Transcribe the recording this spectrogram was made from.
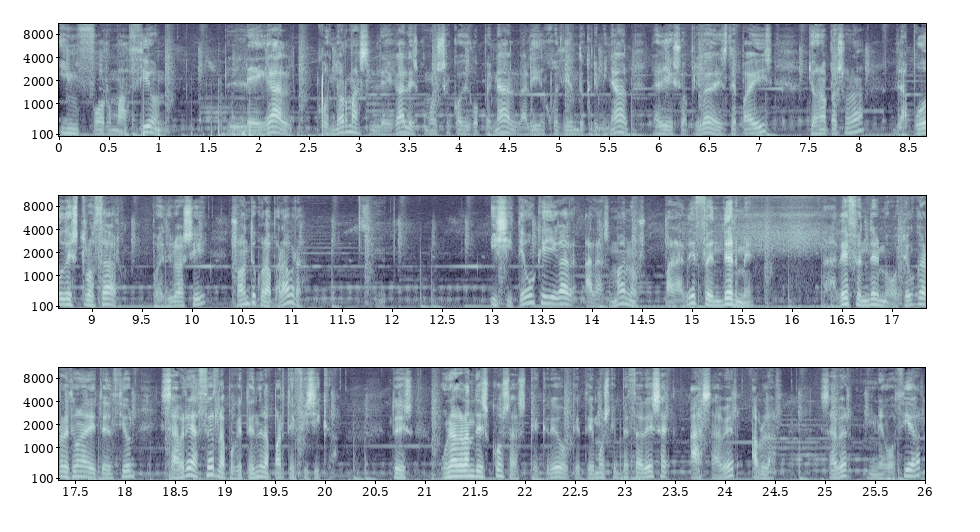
información legal, con normas legales como es el Código Penal, la ley de enjuiciamiento criminal, la ley de seguridad privada de este país, yo a una persona la puedo destrozar, por decirlo así, solamente con la palabra. Y si tengo que llegar a las manos para defenderme, para defenderme, o tengo que realizar una detención, sabré hacerla porque tendré la parte física. Entonces, una de las grandes cosas que creo que tenemos que empezar es a, saber hablar, saber negociar,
